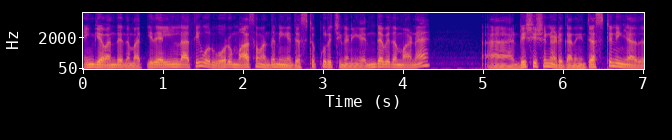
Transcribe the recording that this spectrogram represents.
இங்கே வந்து இந்த மாதிரி இது எல்லாத்தையும் ஒரு ஒரு மாதம் வந்து நீங்கள் ஜஸ்ட்டு குறிச்சிங்க. நீங்கள் எந்த விதமான டிசிஷனும் எடுக்காதீங்க. ஜஸ்ட்டு நீங்கள் அது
